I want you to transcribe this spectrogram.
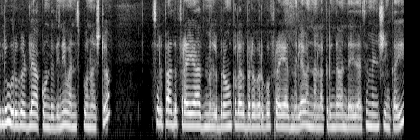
ಇಲ್ಲಿ ಹುರುಗಡ್ಲೆ ಹಾಕ್ಕೊಂಡಿದ್ದೀನಿ ಒಂದು ಸ್ಪೂನಷ್ಟು ಸ್ವಲ್ಪ ಅದು ಫ್ರೈ ಆದಮೇಲೆ, ಬ್ರೌನ್ ಕಲರ್ ಬರೋವರೆಗೂ ಫ್ರೈ ಆದಮೇಲೆ ಒಂದು ನಾಲ್ಕರಿಂದ ಒಂದು ಐದು ಹಸಿಮೆಣ್ಸಿನ್ಕಾಯಿ,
